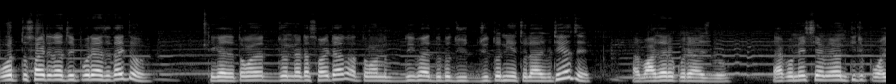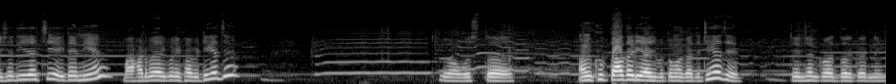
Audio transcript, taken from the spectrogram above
ওর তো সোয়েটার আছে, পরে আছে, তাই তো? ঠিক আছে, তোমার জন্য একটা সোয়েটার আর তোমার দুই ভাই দুটো জুতো নিয়ে চলে আসবে, ঠিক আছে? আর বাজারে করে আসব। এখন এসে আমি এখন কিছু পয়সা দিয়ে যাচ্ছি এটা নিয়ে বা হাট বাজার করে খাবে, ঠিক আছে? কি অবস্থা? আমি খুব তাড়াতাড়ি আসব তোমার কাছে, ঠিক আছে? টেনশন করার দরকার নেই।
